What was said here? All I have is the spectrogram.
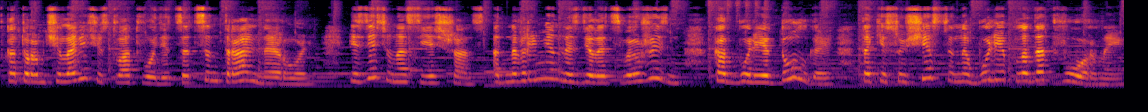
в котором человечеству отводится центральная роль. И здесь у нас есть шанс одновременно сделать свою жизнь как более долгой, так и существенно более плодотворной.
